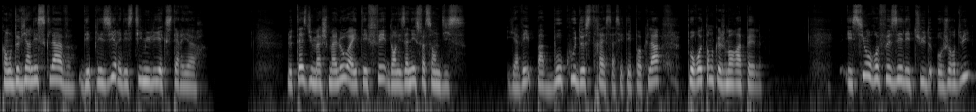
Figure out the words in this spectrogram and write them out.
Quand on devient l'esclave des plaisirs et des stimuli extérieurs. Le test du marshmallow a été fait dans les années 70 il n'y avait pas beaucoup de stress à cette époque-là, pour autant que je m'en rappelle. Et si on refaisait l'étude aujourd'hui,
